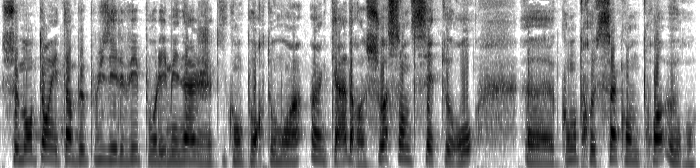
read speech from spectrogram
Ce montant est un peu plus élevé pour les ménages qui comportent au moins un cadre, 67 euros euh, contre 53 euros.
